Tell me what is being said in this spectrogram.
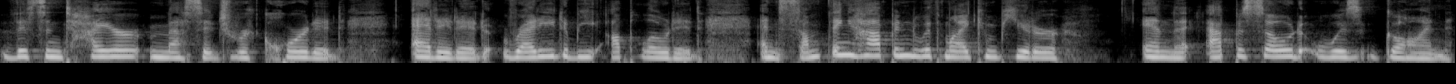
this entire message recorded, edited, ready to be uploaded, and something happened with my computer and the episode was gone.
